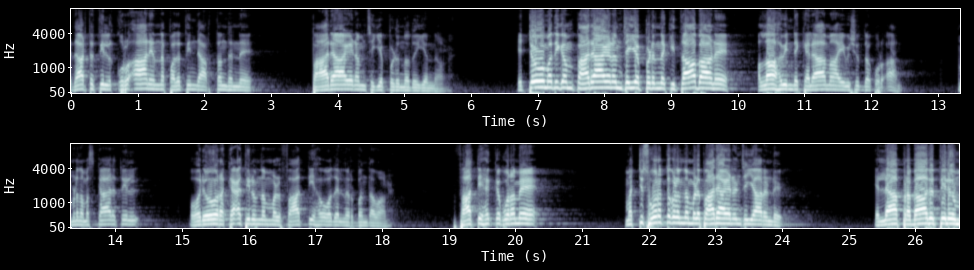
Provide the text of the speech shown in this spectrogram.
യഥാർത്ഥത്തിൽ ഖുർആൻ എന്ന പദത്തിന്റെ അർത്ഥം തന്നെ പാരായണം ചെയ്യപ്പെടുന്നത് എന്നാണ്. ഏറ്റവും അധികം പാരായണം ചെയ്യപ്പെടുന്ന കിതാബാണ് അള്ളാഹുവിന്റെ കലാമായ വിശുദ്ധ ഖുർആൻ. നമ്മുടെ നമസ്കാരത്തിൽ ഓരോ റക്കാത്തിലും നമ്മൾ ഫാത്തിഹ ഓതൽ നിർബന്ധമാണ്. ഫാത്തിഹയ്ക്ക് പുറമെ മറ്റ് സൂറത്തുകളും നമ്മൾ പാരായണം ചെയ്യാറുണ്ട്. എല്ലാ പ്രഭാതത്തിലും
